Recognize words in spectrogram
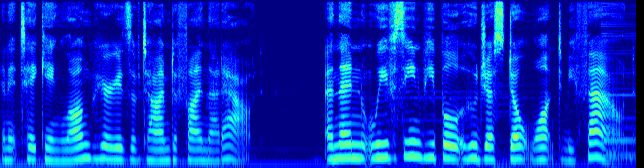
and it taking long periods of time to find that out. And then we've seen people who just don't want to be found.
